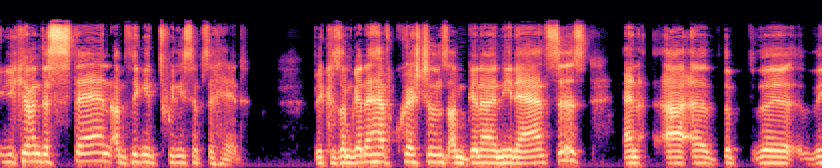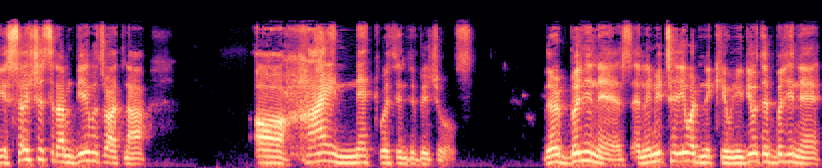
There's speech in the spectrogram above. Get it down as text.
you can understand. I'm thinking 20 steps ahead because I'm going to have questions. I'm going to need answers, and uh, uh, the the the associates that I'm dealing with right now are high net worth individuals. They're billionaires, and let me tell you what, Nikki. When you deal with a billionaire,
